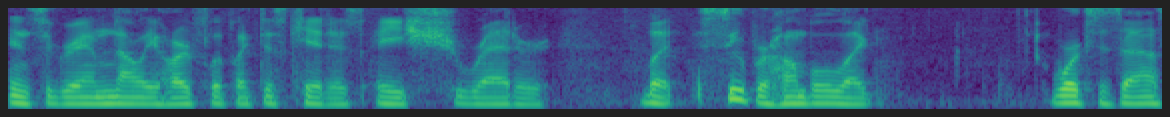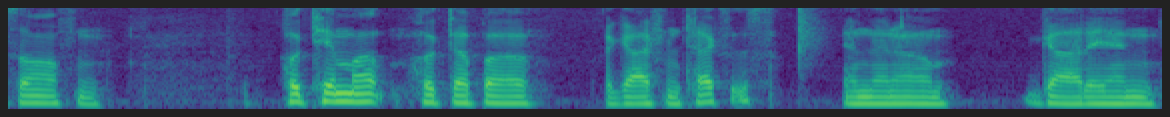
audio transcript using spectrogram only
Instagram, Nolly Hardflip. Like this kid is a shredder, but super humble. Like works his ass off, and hooked him up. Hooked up a, a guy from Texas, and then um, got in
